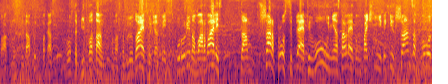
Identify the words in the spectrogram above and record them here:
Так, ну Следопыт пока просто битва танков у нас наблюдается. Вот сейчас вместе с Пурурином ворвались. Там Шар просто цепляет Вову, не оставляет ему почти никаких шансов. Но вот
